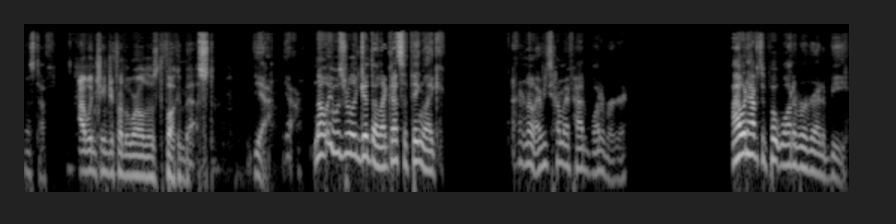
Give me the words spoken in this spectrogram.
That's tough. I wouldn't change it for the world. It was the fucking best. Yeah, yeah. No, it was really good though. Like that's the thing. Like, I don't know. Every time I've had Whataburger, I would have to put Whataburger at a B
